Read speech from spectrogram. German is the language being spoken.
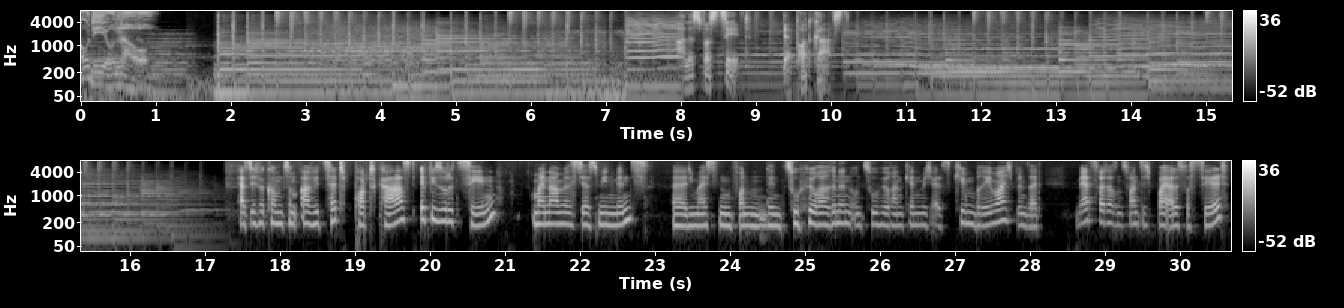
Audio Now. Alles, was zählt. Der Podcast. Herzlich willkommen zum AWZ-Podcast, Episode 10. Mein Name ist Jasmin Minz. Äh, die meisten von den Zuhörerinnen und Zuhörern kennen mich als Kim Bremer. Ich bin seit März 2020 bei Alles, was zählt.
